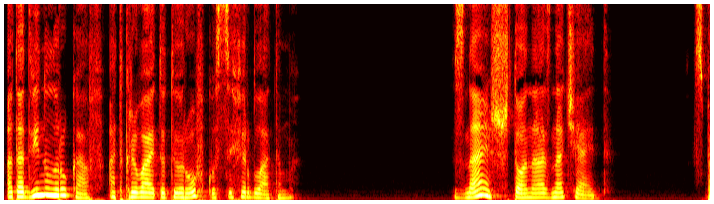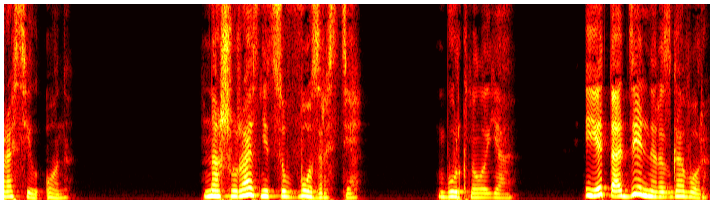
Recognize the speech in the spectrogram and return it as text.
отодвинул рукав, открывая татуировку с циферблатом. «Знаешь, что она означает?» – спросил он. «Нашу разницу в возрасте», – буркнула я. «И это отдельный разговор.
